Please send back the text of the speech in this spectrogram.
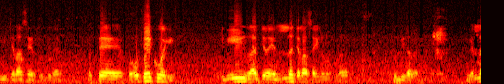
ಈ ಜಲಾಶಯ ತುಂಬಿದೆ. ಮತ್ತೆ ಬಹುತೇಕವಾಗಿ ಇಡೀ ರಾಜ್ಯದ ಎಲ್ಲ ಜಲಾಶಯಗಳು ಕೂಡ ತುಂಬಿದಾವೆ. ಇವೆಲ್ಲ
